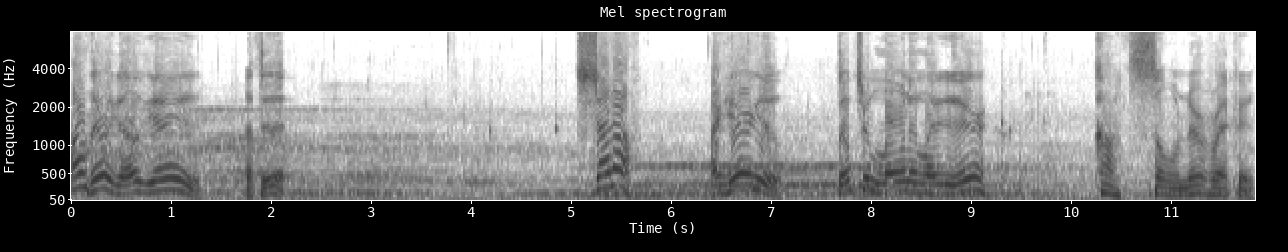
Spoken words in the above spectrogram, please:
Oh, there we go, yay! I did it. Shut up! I hear you! Don't you moan in my ear? God, so nerve-wracking.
